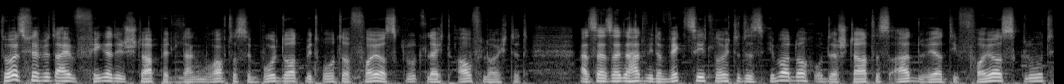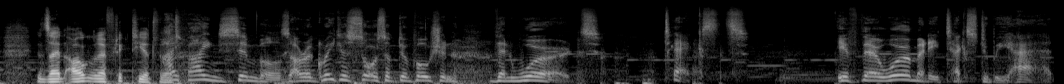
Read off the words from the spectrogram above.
Doris fährt mit einem Finger den Stab entlang, worauf das Symbol dort mit roter Feuersglut leicht aufleuchtet. Als er seine Hand wieder wegzieht, leuchtet es immer noch und er starrt es an, während die Feuersglut in seinen Augen reflektiert wird. Texts. If there were many texts to be had.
